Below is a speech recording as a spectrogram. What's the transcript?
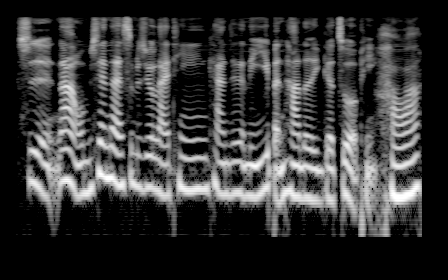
是，那我们现在是不是就来听听看这个李一本他的一个作品？好啊。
